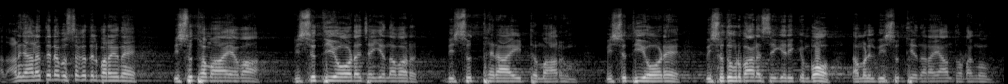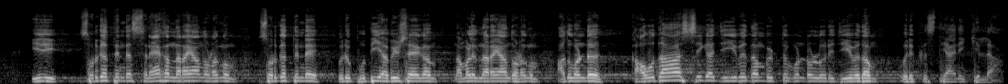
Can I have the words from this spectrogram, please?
അതാണ് ജ്ഞാനത്തിന്റെ പുസ്തകത്തിൽ പറയുന്നത് വിശുദ്ധമായവ വിശുദ്ധിയോടെ ചെയ്യുന്നവർ വിശുദ്ധരായിട്ട് മാറും. വിശുദ്ധിയോടെ വിശുദ്ധ കുർബാന സ്വീകരിക്കുമ്പോൾ നമ്മളിൽ വിശുദ്ധി നിറയാൻ തുടങ്ങും. ഈ സ്വർഗത്തിന്റെ സ്നേഹം നിറയാൻ തുടങ്ങും. സ്വർഗത്തിന്റെ ഒരു പുതിയ അഭിഷേകം നമ്മളിൽ നിറയാൻ തുടങ്ങും. അതുകൊണ്ട് കൗതാശിക ജീവിതം വിട്ടുകൊണ്ടുള്ള ഒരു ജീവിതം ഒരു ക്രിസ്ത്യാനിക്കില്ല.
